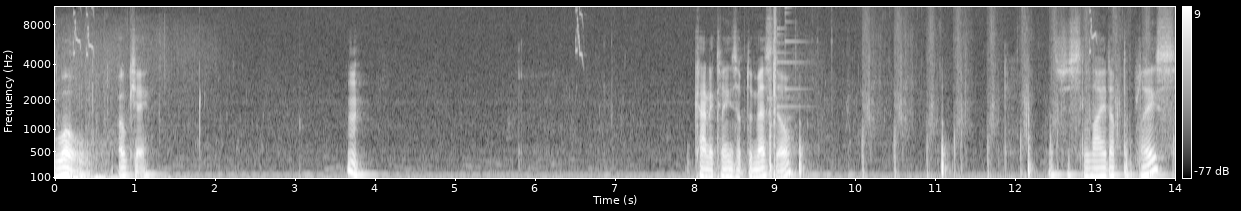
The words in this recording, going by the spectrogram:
Whoa. Okay. Hmm. Kind of cleans up the mess though. Let's just light up the place.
